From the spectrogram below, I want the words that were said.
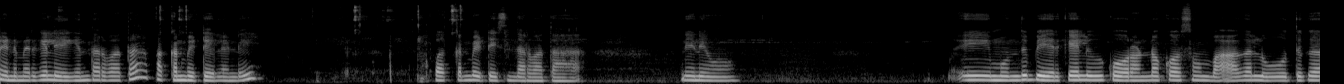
ఎండుమిరగాయలు వేగిన తర్వాత పక్కన పెట్టేయాలండి. పక్కన పెట్టేసిన తర్వాత నేను ఈ ముందు బీరకాయలు కూర వండడం కోసం బాగా లోతుగా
